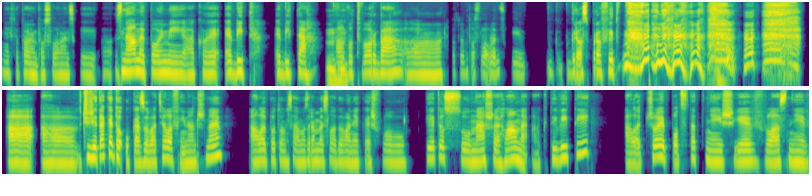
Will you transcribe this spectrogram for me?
nech to poviem po slovensky, uh, známe pojmy ako je EBIT, EBITA uh-huh. alebo tvorba, uh, potom po slovensky gross profit. a, a, čiže takéto ukazovatele finančné, ale potom samozrejme sledovanie cash flowu tieto sú naše hlavné aktivity, ale čo je podstatnejšie, vlastne e,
